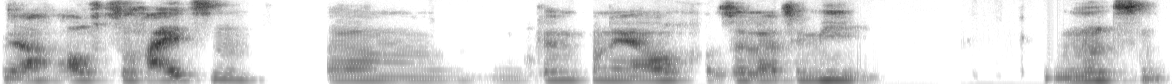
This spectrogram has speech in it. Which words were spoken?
ja, aufzuheizen ähm, könnte man ja auch Salatemie nutzen.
